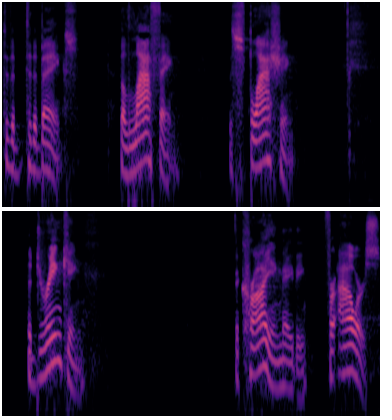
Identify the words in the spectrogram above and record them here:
to the, to the banks, the laughing, the splashing, the drinking, the crying, maybe, for hours,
